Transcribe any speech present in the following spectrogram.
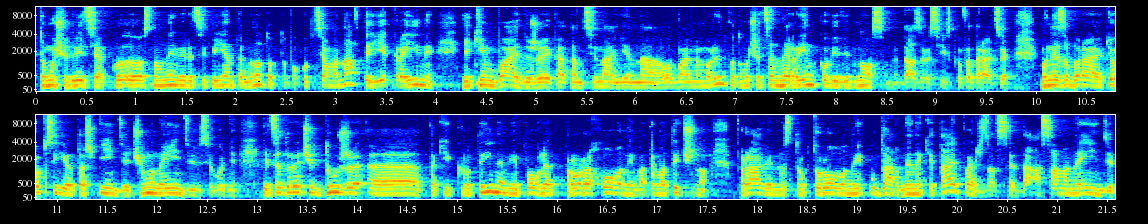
Тому що дивіться, основними реципієнтами, ну тобто покупцями нафти, є країни, яким байдуже, яка там ціна є на глобальному ринку, тому що це не ринкові відносини да, з Російською Федерацією. Вони забирають обсяги, та ж Індія. Чому на Індію сьогодні? І це, до речі, дуже е, такий крутий, на мій погляд, прорахований математично правильно структурований удар не на Китай, перш за все, да, а саме на Індію.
